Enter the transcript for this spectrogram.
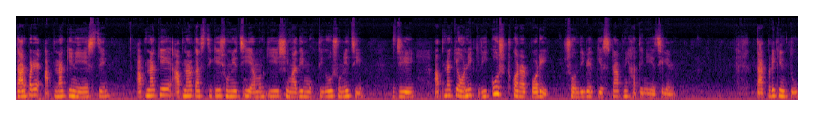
তারপরে আপনাকে নিয়ে এসছে। আপনাকে, আপনার কাছ থেকে শুনেছি, এমনকি সীমাদির মুখ থেকেও শুনেছি যে আপনাকে অনেক রিকোয়েস্ট করার পরে সন্দীপের কেসটা আপনি হাতে নিয়েছিলেন। তারপরে কিন্তু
